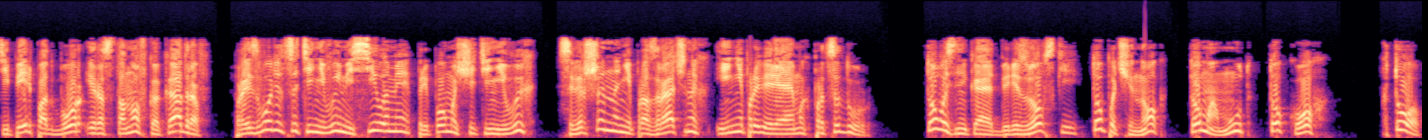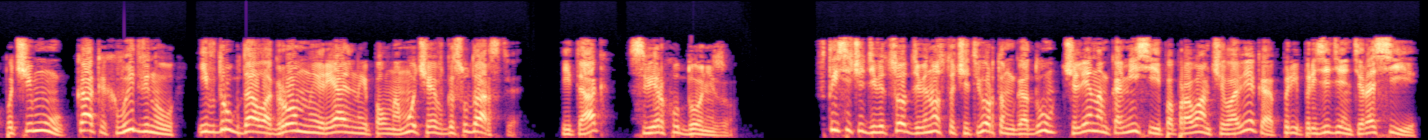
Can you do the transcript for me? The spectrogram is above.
Теперь подбор и расстановка кадров производятся теневыми силами при помощи теневых, совершенно непрозрачных и непроверяемых процедур. То возникает Березовский, то Починок, то Мамут, то Кох. Кто, почему, как их выдвинул и вдруг дал огромные реальные полномочия в государстве? И так сверху донизу. В 1994 году членом комиссии по правам человека при президенте России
